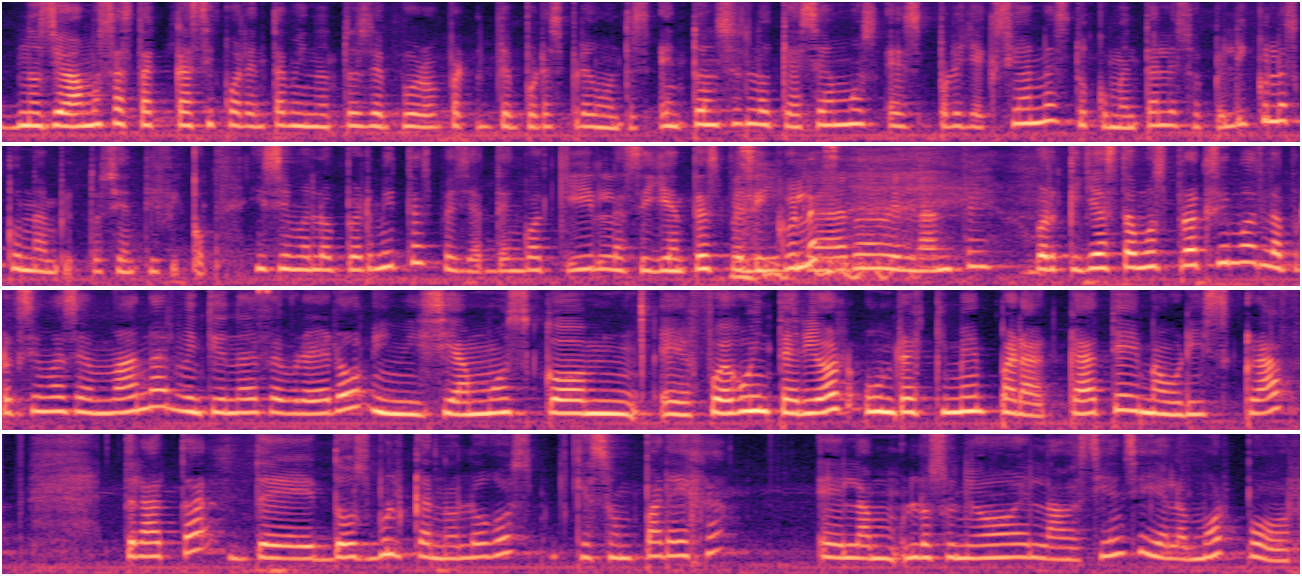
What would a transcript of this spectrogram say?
nos llevamos hasta casi 40 minutos de, puro, de puras preguntas. Entonces lo que hacemos es proyecciones, documentales o películas con ámbito científico. Y si me lo permites, pues ya tengo aquí las siguientes películas. claro, adelante. Porque ya estamos próximos. La próxima semana, el 21 de febrero, iniciamos con eh, Fuego Interior, un régimen para Katia y Maurice Kraft. Trata de dos vulcanólogos que son pareja. los unió la ciencia y el amor por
